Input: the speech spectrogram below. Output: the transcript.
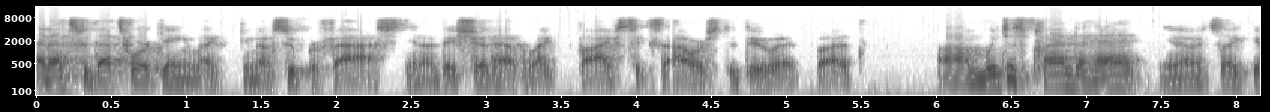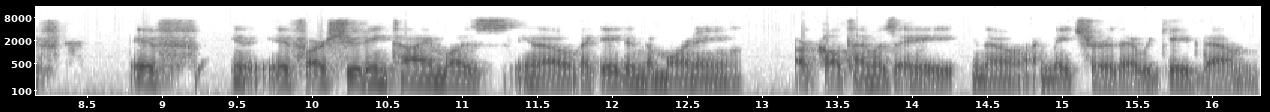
and that's that's working like you know super fast. You know, they should have like five six hours to do it, but um, we just planned ahead. You know, it's like if if if our shooting time was you know like eight in the morning, our call time was eight. You know, I made sure that we gave them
